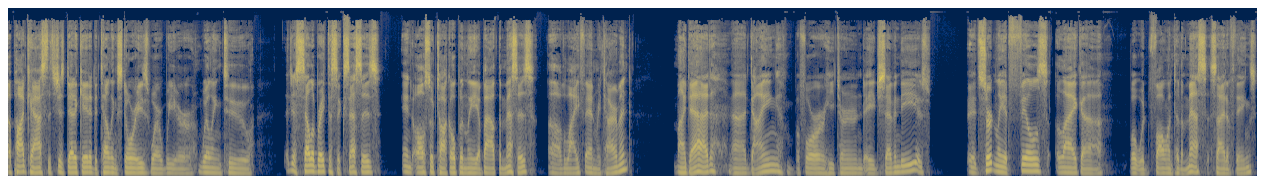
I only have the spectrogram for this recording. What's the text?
a podcast that's just dedicated to telling stories where we are willing to just celebrate the successes and also talk openly about the messes of life and retirement. My dad uh, dying before he turned age 70 is it certainly it feels like uh, what would fall into the mess side of things.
